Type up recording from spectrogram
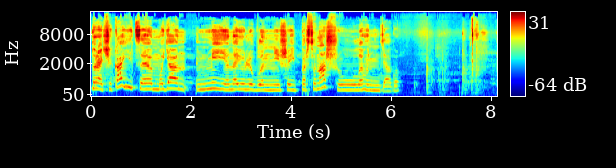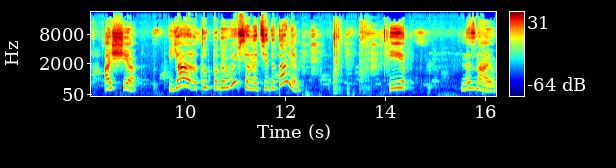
До речі, Кай це моя, мій найулюбленіший персонаж у Лего Ніндзяго. А ще я тут подивився на ці деталі і не знаю,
